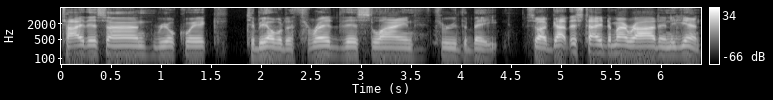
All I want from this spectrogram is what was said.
tie this on real quick to be able to thread this line through the bait. So I've got this tied to my rod. And again,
